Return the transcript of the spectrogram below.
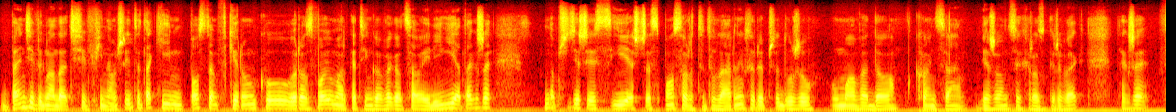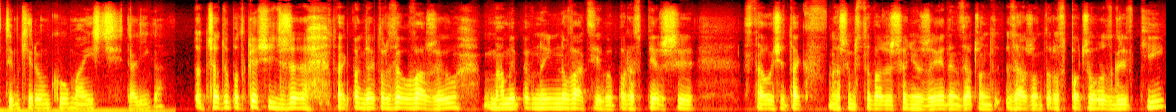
będzie wyglądać finał, czyli to taki postęp w kierunku rozwoju marketingowego całej ligi, a także no przecież jest i jeszcze sponsor tytularny, który przedłużył umowę do końca bieżących rozgrywek. Także w tym kierunku ma iść ta liga? To trzeba tu podkreślić, że tak jak pan dyrektor zauważył, mamy pewne innowacje, bo po raz pierwszy stało się tak w naszym stowarzyszeniu, że jeden zarząd, zarząd rozpoczął rozgrywki,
